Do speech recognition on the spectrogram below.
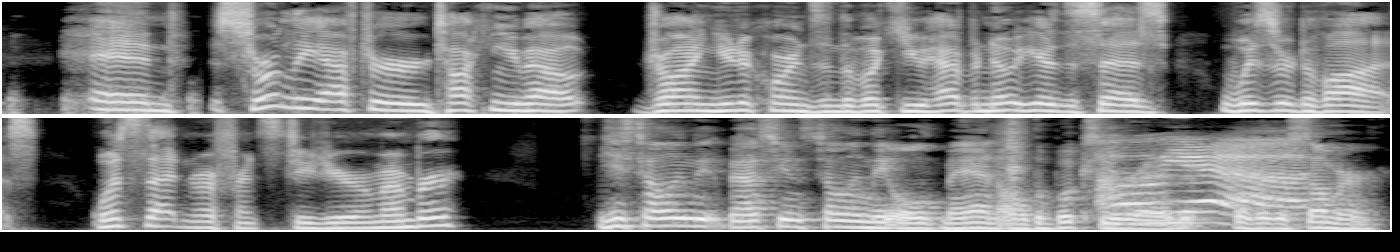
And shortly after talking about drawing unicorns in the book you have a note here that says wizard of oz. What's that in reference to? Do you remember he's telling the Bastian's telling the old man all the books he Oh, read yeah. over the summer.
